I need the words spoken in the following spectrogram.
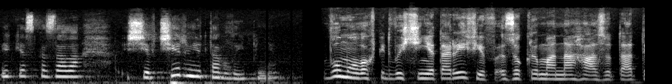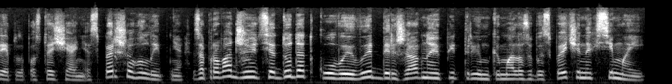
як я сказала, ще в червні та в липні. В умовах підвищення тарифів, зокрема на газу та теплопостачання, з 1 липня запроваджується додатковий вид державної підтримки малозабезпечених сімей.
